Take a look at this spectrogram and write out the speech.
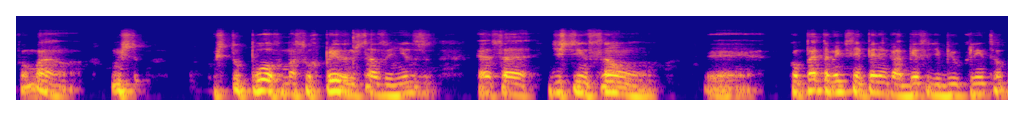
Foi uma, um estupor, uma surpresa nos Estados Unidos, essa distinção é, completamente sem pé na cabeça de Bill Clinton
